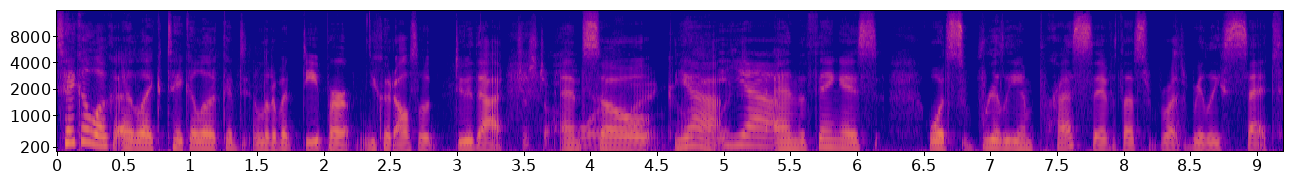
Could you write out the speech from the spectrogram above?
take a look, uh, like take a look a, a little bit deeper. You could also do that. Just a and so horrifying yeah. Yeah. And the thing is, what's really impressive, that's what really set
